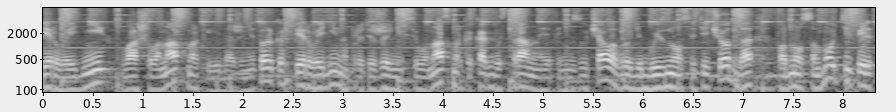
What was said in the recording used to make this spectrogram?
первые дни вашего насморка, и даже не только в первые дни, на протяжении всего насморка, как бы странно это ни звучало, вроде бы из носа течет, да, под носом оттепель,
